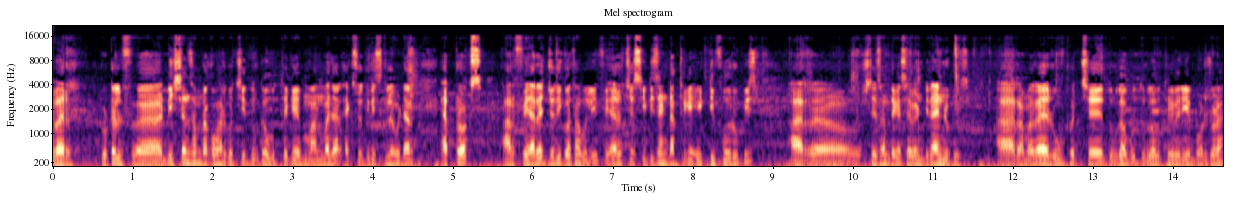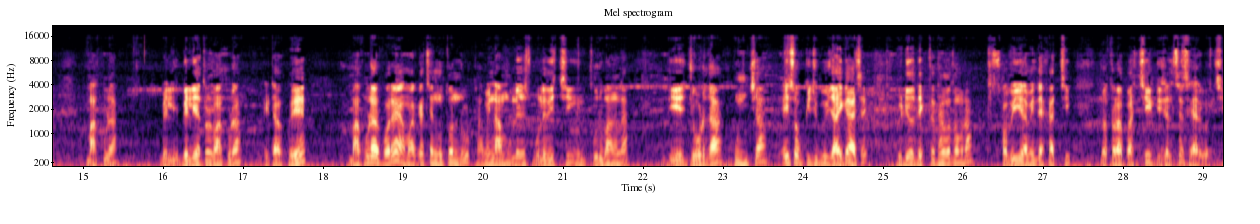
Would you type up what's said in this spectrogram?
এবার টোটাল ডিস্টেন্স আমরা কভার করছি দুর্গাপুর থেকে মানবাজার, একশো তিরিশ কিলোমিটার অ্যাপ্রক্স আর ফেয়ারের যদি কথা বলি ফেয়ার হচ্ছে সিটি সেন্টার থেকে এইট্টি ফোর রুপিস আর স্টেশন থেকে সেভেন্টি নাইন রুপিস আর আমাদের রুট হচ্ছে দুর্গাপুর দুর্গাপুর থেকে বেরিয়ে বড়জোড়া, বাঁকুড়া, বেলি বেলিয়াতোড় বাঁকুড়া। এটা হয়ে বাঁকুড়ার পরে আমার কাছে নতুন রুট আমি নামগুলো জাস্ট বলে দিচ্ছি, ইনপুর বাংলা, দিয়ে জোরদা, কুঞ্চা, এইসব কিছু কিছু জায়গা আছে। ভিডিও দেখতে থাকো তোমরা, সবই আমি দেখাচ্ছি, যতটা পাচ্ছি ডিটেলসে শেয়ার করছি।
